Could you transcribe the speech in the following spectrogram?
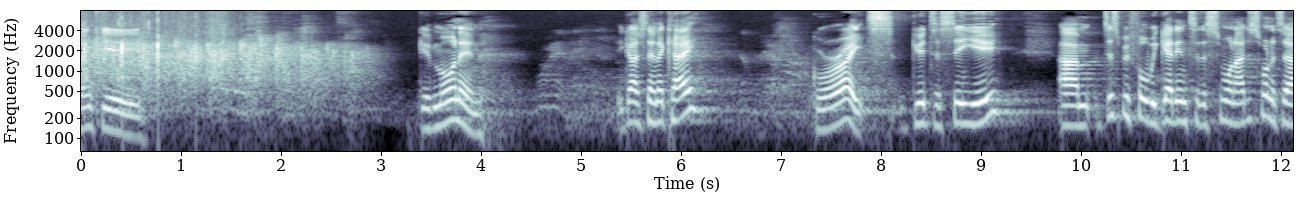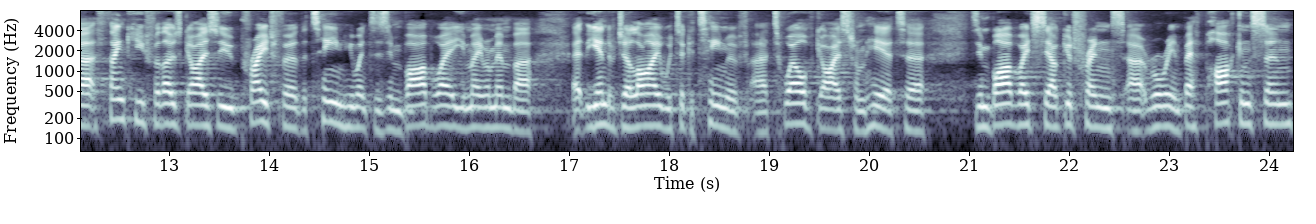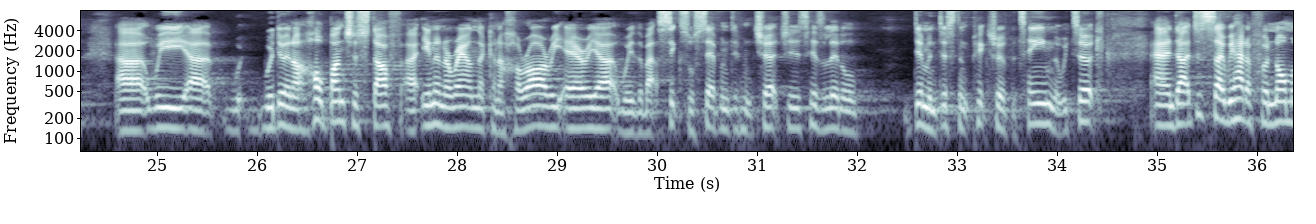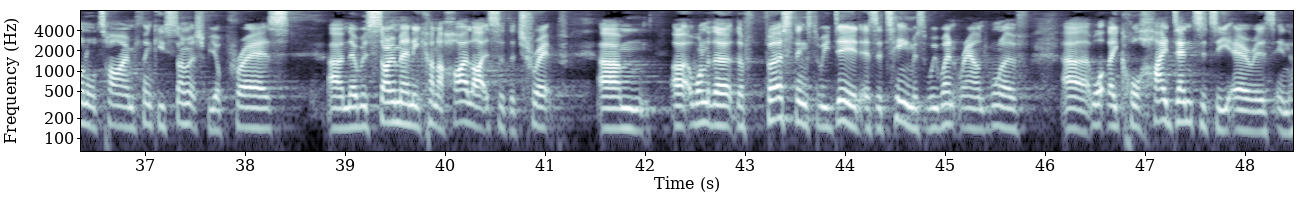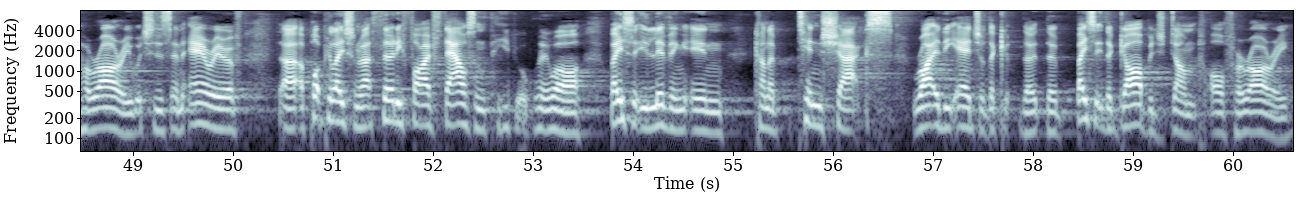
Thank you. Good morning. You guys doing okay? Great. Good to see you. Um, just before we get into this morning, I just wanted to thank you for those guys who prayed for the team who went to Zimbabwe. You may remember at the end of July, we took a team of uh, 12 guys from here to Zimbabwe to see our good friends uh, Rory and Beth Parkinson. Uh, we, uh, we're doing a whole bunch of stuff uh, in and around the kind of Harare area with about six or seven different churches. Here's a little dim and distant picture of the team that we took. And uh, just to say we had a phenomenal time. Thank you so much for your prayers. Um, there was so many kind of highlights of the trip. Um, uh, one of the, the first things that we did as a team is we went around one of uh, what they call high density areas in Harare, which is an area of uh, a population of about 35,000 people who are basically living in kind of tin shacks right at the edge of the, the, the basically the garbage dump of Harare.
